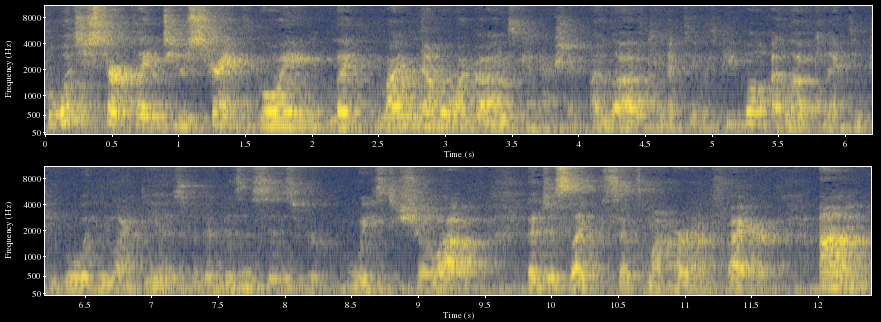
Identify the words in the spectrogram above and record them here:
but once you start playing to your strength, going, like, my number one value is connection. I love connecting with people. I love connecting people with new ideas for their businesses, for ways to show up. That just, like, sets my heart on fire. Um,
